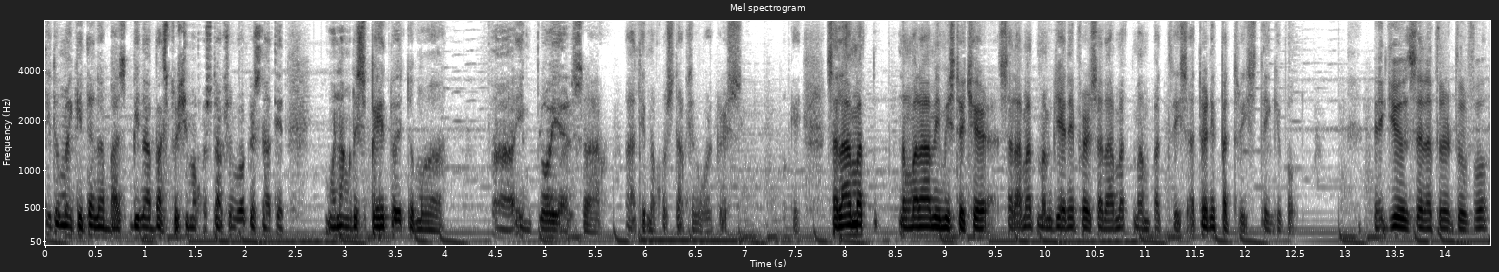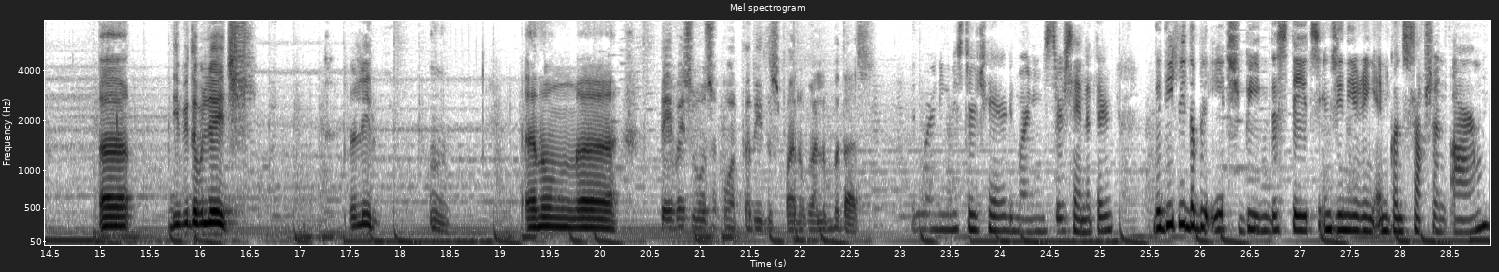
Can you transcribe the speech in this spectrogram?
Dito makikita na bas, binabastos yung mga construction workers natin. Walang respeto itong mga uh, employer sa ating mga construction workers. Okay. Salamat ng marami, Mr. Chair. Salamat, Ma'am Jennifer. Salamat, Ma'am Patrice. Attorney Patrice, thank you po. Thank you, Senator Tulfo. Uh, DPWH, Berlin. Hmm. Anong uh, may may sumusuporta dito sa panukalang batas? Good morning, Mr. Chair. Good morning, Mr. Senator. The DPWH, being the state's engineering and construction arm,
